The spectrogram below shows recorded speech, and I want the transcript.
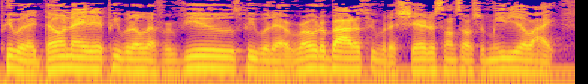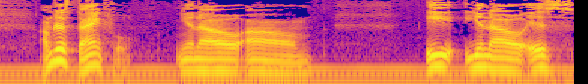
people that donated people that left reviews people that wrote about us people that shared us on social media like i'm just thankful you know um you know it's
